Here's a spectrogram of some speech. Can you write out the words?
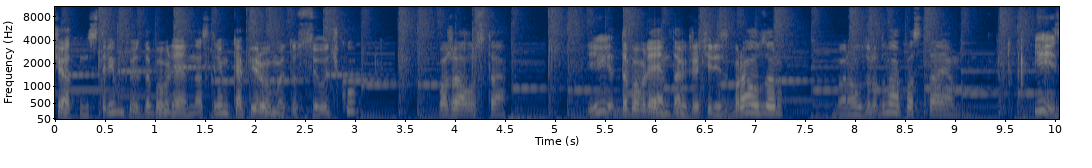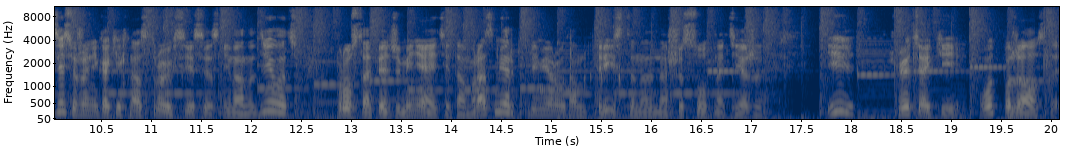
chat in stream, то есть добавляем на стрим, копируем эту ссылочку, пожалуйста, и добавляем также через браузер, браузер 2 поставим, и здесь уже никаких настроек CSS не надо делать. Просто, опять же, меняете там размер, к примеру, там 300 на, на 600 на те же. И жмете ОК. Вот, пожалуйста.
